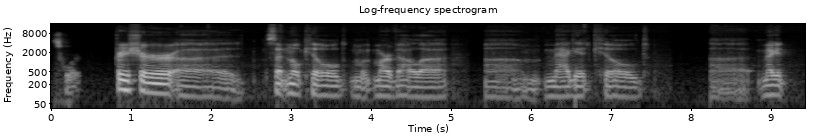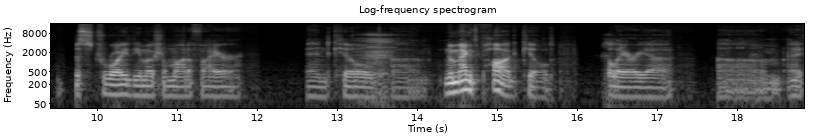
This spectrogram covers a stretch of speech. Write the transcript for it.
scored. pretty sure uh, Sentinel killed Marvella. Um, Maggot killed. Uh, Maggot destroyed the emotional modifier and killed. Um, no, Maggot's Pog killed Valeria. Um, and I th-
